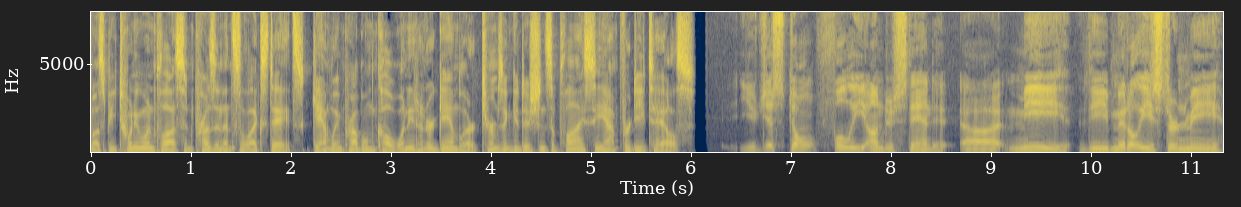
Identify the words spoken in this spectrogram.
Must be 21 plus and present in select states. Gambling problem? Call 1 800 GAMBLER. Terms and conditions apply. See app for details. You just don't fully understand it. Uh, me, the Middle Eastern me,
